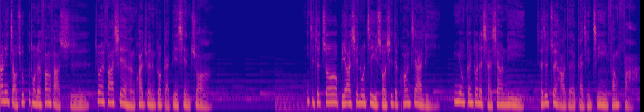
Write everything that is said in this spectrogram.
当你找出不同的方法时，就会发现很快就能够改变现状。因此，这周不要陷入自己熟悉的框架里，运用更多的想象力，才是最好的感情经营方法。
